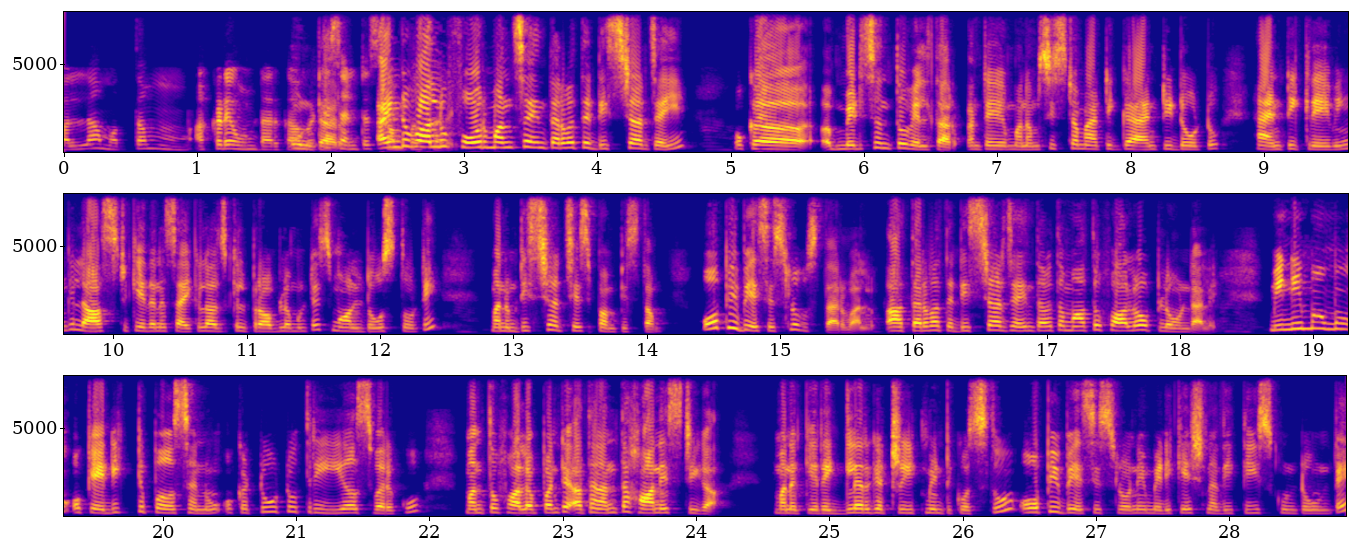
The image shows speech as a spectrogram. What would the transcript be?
వల్ల మొత్తం అక్కడే ఉంటారు కాబట్టి అండ్ వాళ్ళు ఫోర్ మంత్స్ అయిన తర్వాత డిశ్చార్జ్ అయ్యి ఒక మెడిసిన్తో వెళ్తారు. అంటే మనం సిస్టమాటిక్గా యాంటీడోట్ యాంటీ క్రేవింగ్ లాస్ట్కి ఏదైనా సైకలాజికల్ ప్రాబ్లం ఉంటే స్మాల్ డోస్ తోటి మనం డిశ్చార్జ్ చేసి పంపిస్తాం. ఓపీ బేసిస్లో వస్తారు వాళ్ళు. ఆ తర్వాత డిశ్చార్జ్ అయిన తర్వాత మాతో ఫాలో అప్లో ఉండాలి మినిమమ్ ఒక ఎడిక్ట్ పర్సన్ ఒక టూ టు త్రీ ఇయర్స్ వరకు మనతో ఫాలో అప్ అంటే అతను అంత హానెస్టీగా మనకి రెగ్యులర్గా ట్రీట్మెంట్కి వస్తూ ఓపీ బేసిస్లోనే మెడికేషన్ అది తీసుకుంటూ ఉంటే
